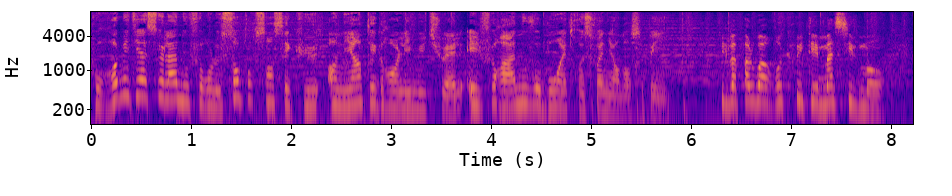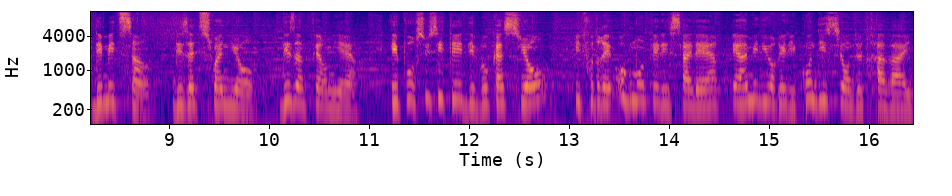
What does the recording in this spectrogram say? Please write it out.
Pour remédier à cela, nous ferons le 100% sécu en y intégrant les mutuelles et il fera à nouveau bon être soignant dans ce pays. Il va falloir recruter massivement des médecins, des aides-soignants, des infirmières. Et pour susciter des vocations, il faudrait augmenter les salaires et améliorer les conditions de travail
